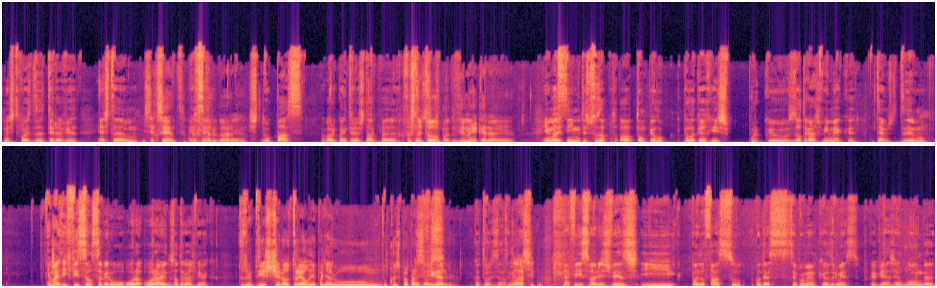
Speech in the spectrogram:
Mas depois de ter a ver esta. hum, Isso é recente, É recente. agora. isto do passe, agora com a entrei a estudar para. Porque facilitou, porque o Vimec era. E mesmo Olha- assim, muitas pessoas op- optam pelo, pela Carris porque os autocarros Vimeca, em termos de. É mais difícil saber o horário dos autocarros Vimeca. Tu também podias descer ao Trela e apanhar o, o coisa para a Praça 14. Figueira. O 14, É o exatamente. clássico. Já fiz isso várias vezes e quando eu faço, acontece sempre o mesmo, que eu adormeço. Porque a viagem é longa,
